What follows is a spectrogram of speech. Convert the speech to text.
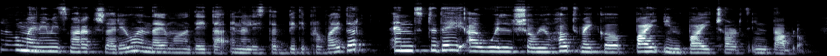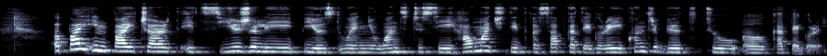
Hello, my name is Mara Kșlariu and I am a data analyst at btProvider. And today I will show you how to make a pie in pie chart in Tableau. A pie in pie chart it's usually used when you want to see how much did a subcategory contribute to a category.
